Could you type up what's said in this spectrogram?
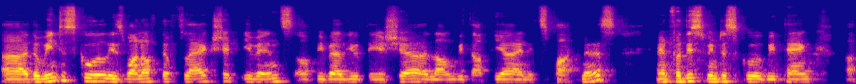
Uh, the Winter School is one of the flagship events of Eval Youth Asia along with APEA and its partners. And for this winter school, we thank uh,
